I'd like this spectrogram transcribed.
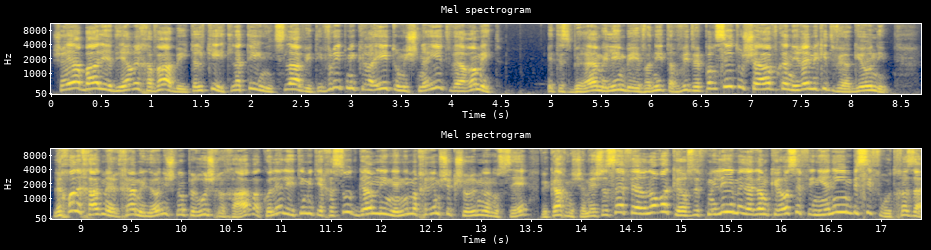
שהיה בעל ידיעה רחבה באיטלקית, לטינית, סלאבית, עברית מקראית ומשנאית וארמית. את הסברי המילים ביוונית, ערבית ופרסית הוא שאב כנראה מכתבי הגאונים. לכל אחד מערכי המיליון ישנו פירוש רחב, הכולל לעיתים התייחסות גם לעניינים אחרים שקשורים לנושא, וכך משמש הספר לא רק כאוסף מילים, אלא גם כאוסף עניינים בספרות חז"ל.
